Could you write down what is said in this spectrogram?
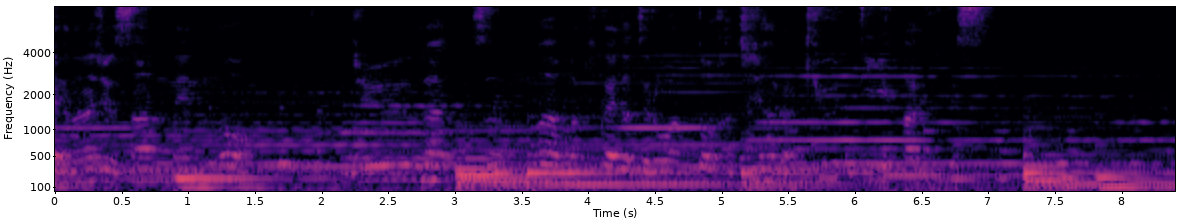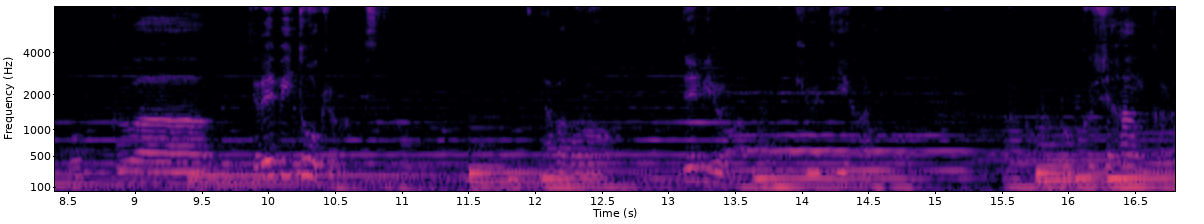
1973年の10月は、まあ、機械だ01と8時半からキューティーハニーです。僕はテレビ東京なんですけどやっぱこのデビルマンもキューティーハニーもあの6時半から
